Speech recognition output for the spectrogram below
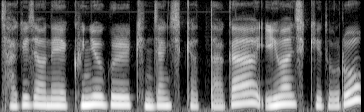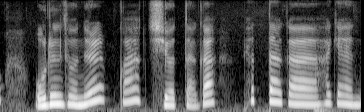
자기 전에 근육을 긴장시켰다가 이완시키도록 오른손을 꽉 쥐었다가 폈다가 하게 한-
